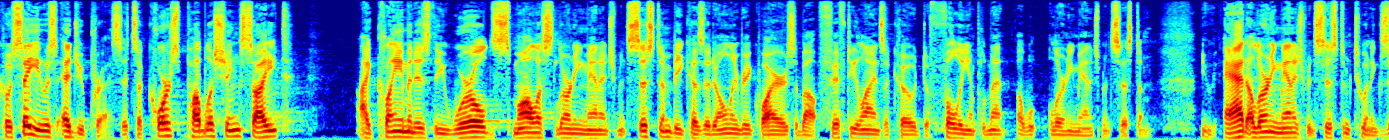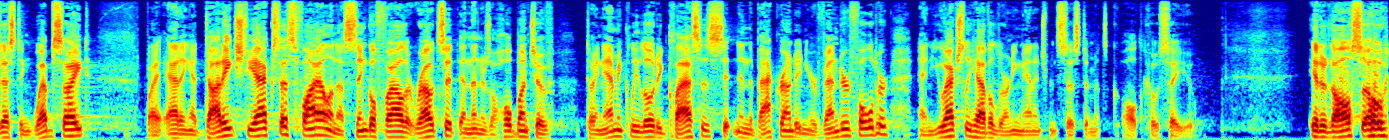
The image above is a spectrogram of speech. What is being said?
Koseu is EduPress. It's a course publishing site. I claim it is the world's smallest learning management system because it only requires about 50 lines of code to fully implement a learning management system. You add a learning management system to an existing website by adding a .htaccess file and a single file that routes it, and then there's a whole bunch of dynamically loaded classes sitting in the background in your vendor folder, and you actually have a learning management system. It's called Koseu. It also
